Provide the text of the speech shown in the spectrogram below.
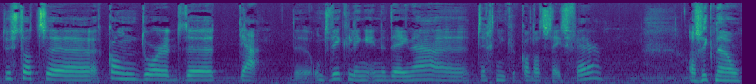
Dus dat uh, kan door de... Ja, de ontwikkelingen in de DNA-technieken kan dat steeds verder. Als ik nou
